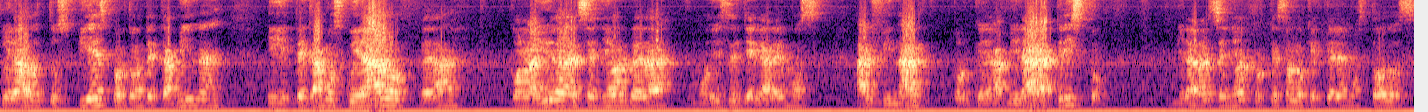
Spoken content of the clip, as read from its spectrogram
cuidado tus pies por donde caminan y tengamos cuidado, ¿verdad? Con la ayuda del Señor, ¿verdad? Como dicen, llegaremos al final, porque a mirar a Cristo, mirar al Señor, porque eso es lo que queremos todos,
